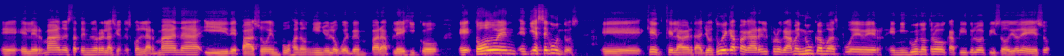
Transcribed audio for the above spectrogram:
eh, el hermano está teniendo relaciones con la hermana y de paso empujan a un niño y lo vuelven parapléjico, eh, todo en 10 segundos. Que, que, la verdad yo tuve que apagar el programa y nunca más pude ver en ningún otro capítulo o episodio de eso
